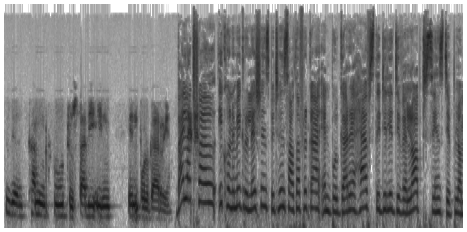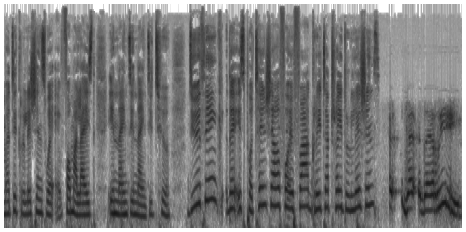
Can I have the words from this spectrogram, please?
students coming through to study in, in Bulgaria. Bilateral economic relations between South Africa and Bulgaria have steadily developed since diplomatic relations were formalized in 1992. Do you think there is potential for a far greater trade relations? There, there is,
